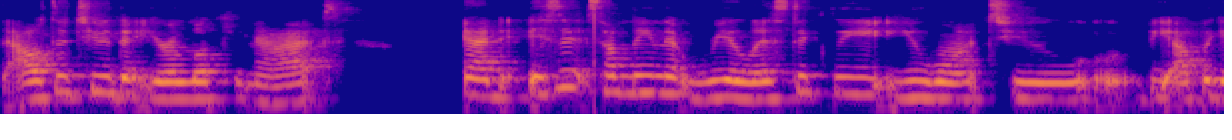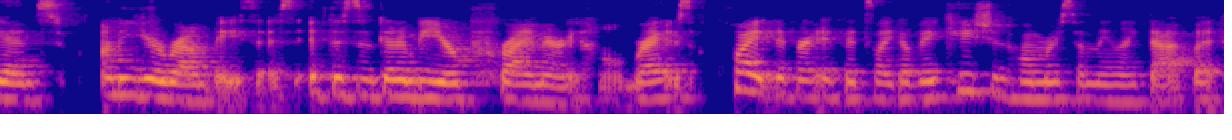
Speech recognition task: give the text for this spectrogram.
the altitude that you're looking at. And is it something that realistically you want to be up against on a year round basis? If this is going to be your primary home, right? It's quite different if it's like a vacation home or something like that. But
